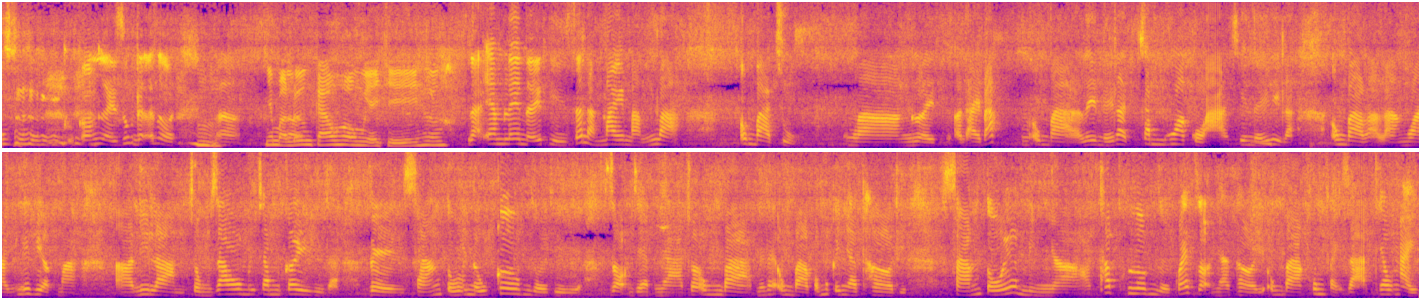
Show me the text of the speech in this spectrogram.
cũng có người giúp đỡ rồi. Ừ. Ờ. nhưng mà lương cao không vậy chị Hương? Dạ em lên đấy thì rất là may mắn là ông bà chủ là người ở Đài Bắc. Ông bà lên đấy là chăm hoa quả. Trên đấy thì là ông bà bảo là ngoài những cái việc mà à, đi làm trồng rau mới chăm cây thì là về sáng tối nấu cơm rồi thì dọn dẹp nhà cho ông bà. Với lại ông bà có một cái nhà thờ thì sáng tối mình à, thắp hương rồi quét dọn nhà thờ thì ông bà không phải giả theo ngày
